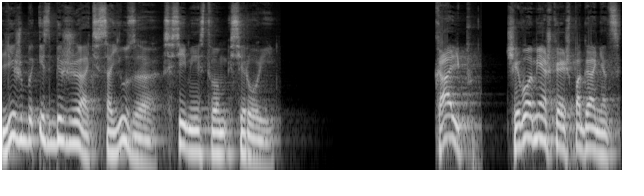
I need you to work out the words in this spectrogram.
лишь бы избежать союза с семейством Серой. «Кальп! Чего мешкаешь, поганец?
